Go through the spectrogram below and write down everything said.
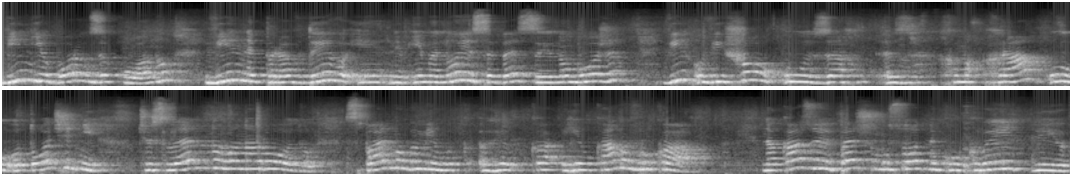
Він є ворог закону, Він неправдиво іменує себе Сином Божим. Він увійшов у храм у оточенні численного народу з пальмовими гілка- гілка- гілками в руках наказує першому сотнику Квилію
